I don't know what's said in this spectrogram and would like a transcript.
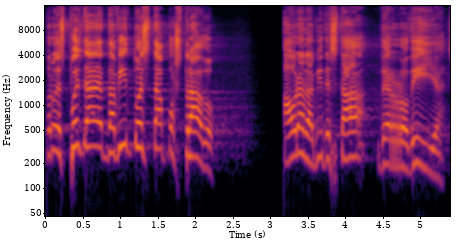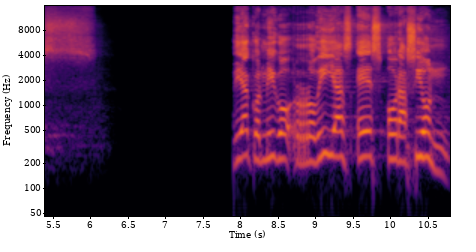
Pero después ya David no está postrado. Ahora David está de rodillas. Diga conmigo, rodillas es oración.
